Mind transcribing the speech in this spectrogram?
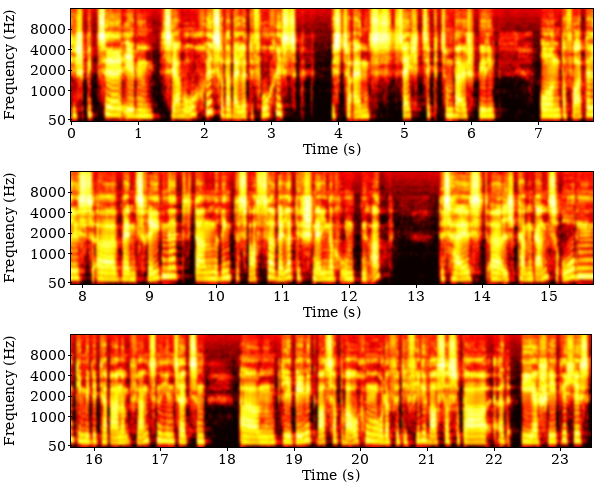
die Spitze eben sehr hoch ist oder relativ hoch ist, bis zu 1,60 zum Beispiel. Und der Vorteil ist, äh, wenn es regnet, dann rinnt das Wasser relativ schnell nach unten ab. Das heißt, äh, ich kann ganz oben die mediterranen Pflanzen hinsetzen, ähm, die wenig Wasser brauchen oder für die viel Wasser sogar äh, eher schädlich ist.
